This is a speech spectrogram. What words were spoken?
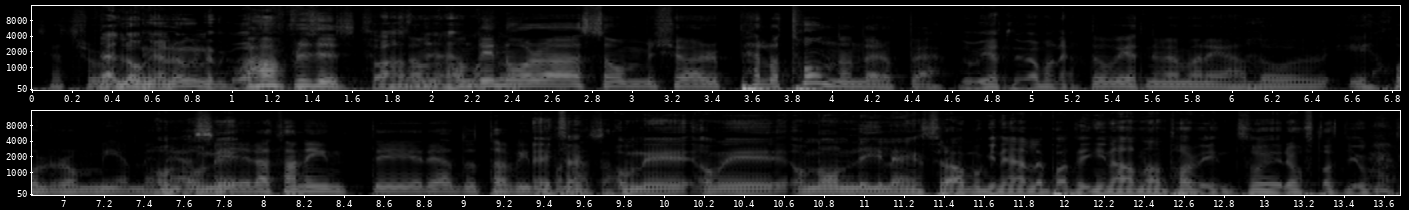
Så jag tror Där Långa Lugnet går. Ja, precis. Så han Så om, om det är några som kör pelotonen där uppe, Då vet ni vem man är. då vet ni vem man är. Då är, håller de med mig Om- när jag om ni- säger att han inte är rädd att ta vind på Exakt. näsan. Om, ni, om, ni, om någon ligger längst fram och gnäller på att ingen annan tar vind så är det oftast Jonas.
